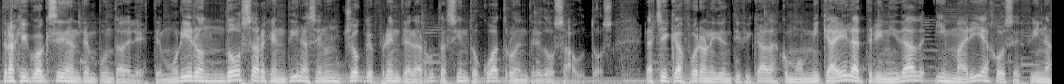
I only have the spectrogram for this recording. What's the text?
Trágico accidente en Punta del Este. Murieron dos argentinas en un choque frente a la ruta 104 entre dos autos. Las chicas fueron identificadas como Micaela Trinidad y María Josefina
